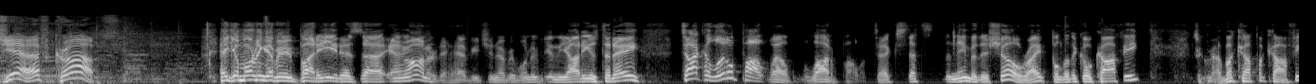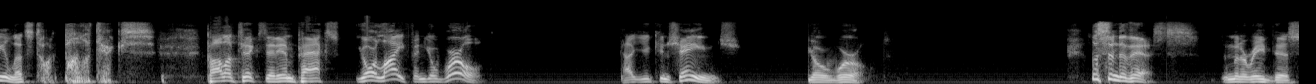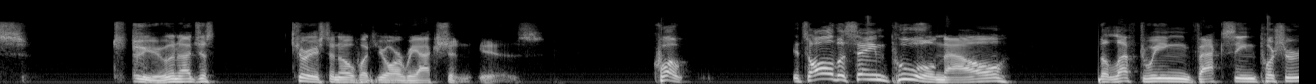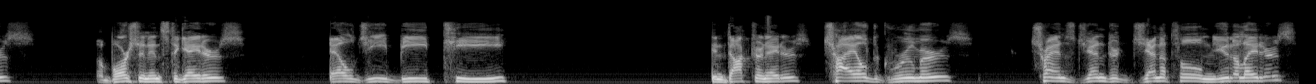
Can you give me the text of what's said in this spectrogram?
Jeff Kropf. Hey, good morning, everybody. It is uh, an honor to have each and every one of you in the audience today. Talk a little, pol- well, a lot of politics. That's the name of the show, right? Political Coffee. So grab a cup of coffee and let's talk politics. Politics that impacts your life and your world. How you can change your world. Listen to this. I'm going to read this to you, and I'm just curious to know what your reaction is. Quote, it's all the same pool now. The left wing vaccine pushers, abortion instigators, LGBT indoctrinators, child groomers, transgender genital mutilators,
